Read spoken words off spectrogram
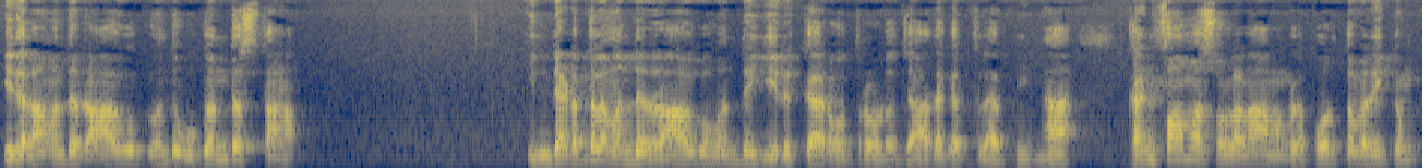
இதெல்லாம் வந்து ராகுக்கு வந்து உகந்த ஸ்தானம். இந்த இடத்துல வந்து ராகு வந்து இருக்கார் ஒருத்தரோட ஜாதகத்துல அப்படின்னா கன்ஃபார்மா சொல்லலாம் அவங்கள பொறுத்த வரைக்கும்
